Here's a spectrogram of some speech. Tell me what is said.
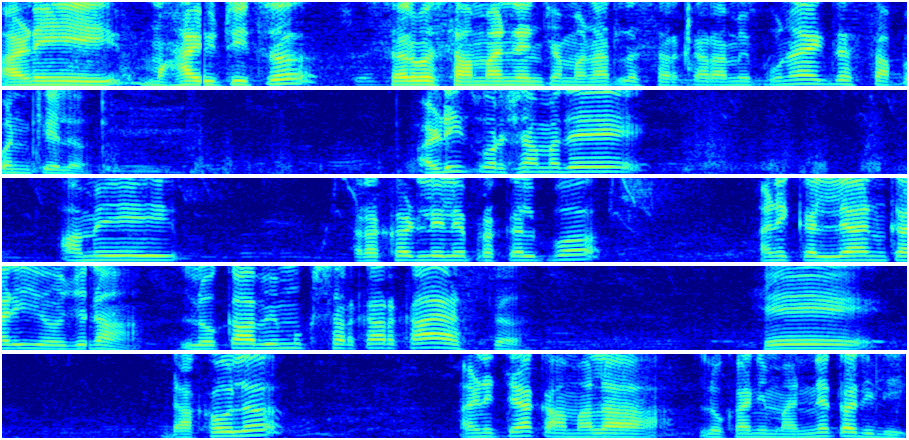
आणि महायुतीचं सर्वसामान्यांच्या मनातलं सरकार आम्ही पुन्हा एकदा स्थापन केलं. अडीच वर्षामध्ये आम्ही रखडलेले प्रकल्प आणि कल्याणकारी योजना लोकाभिमुख सरकार काय असतं हे दाखवलं आणि त्या कामाला लोकांनी मान्यता दिली.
